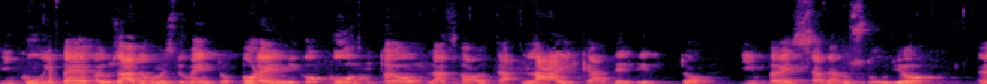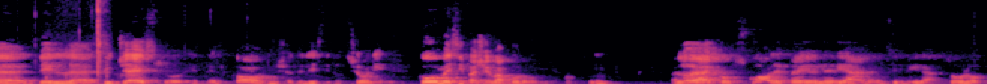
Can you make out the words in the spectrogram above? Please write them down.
in cui Pepe è usato come strumento polemico contro la svolta laica del diritto impressa dallo studio eh, del digesto e del codice delle istituzioni come si faceva a Bologna. Mm? Allora ecco, scuole pre-erneriane non significa solo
